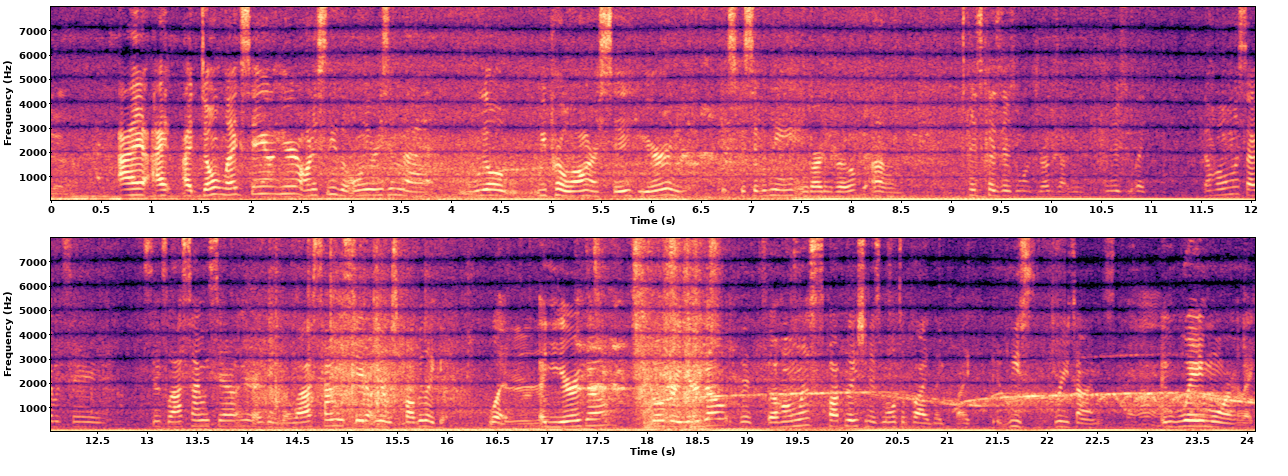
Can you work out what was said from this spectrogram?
Yeah. I, I, I don't like staying out here. Honestly, the only reason that we'll we prolong our stay here, and specifically in Garden Grove, um, is because there's more drugs out here. And there's like the homeless. I would say since last time we stayed out here, I think the last time we stayed out here was probably like what A year ago. a year ago, a little over a year ago. The, the homeless population has multiplied like by at least three times, like way more. Like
